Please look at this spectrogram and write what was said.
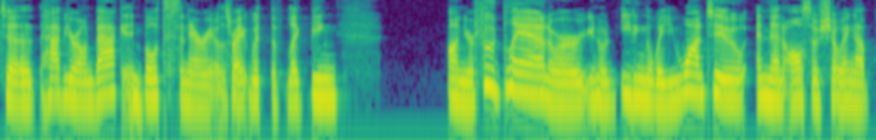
to have your own back in both scenarios, right? With the like being on your food plan or, you know, eating the way you want to, and then also showing up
